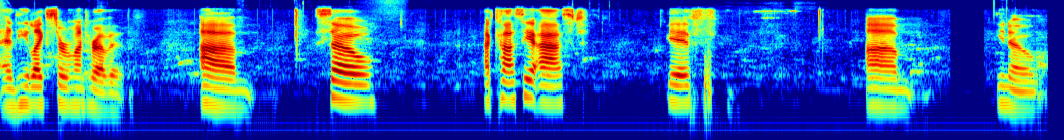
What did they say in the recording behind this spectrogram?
and he likes to remind her of it um, so acacia asked if um, you know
